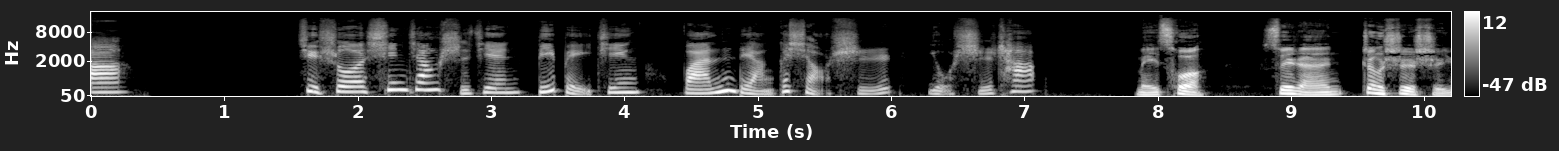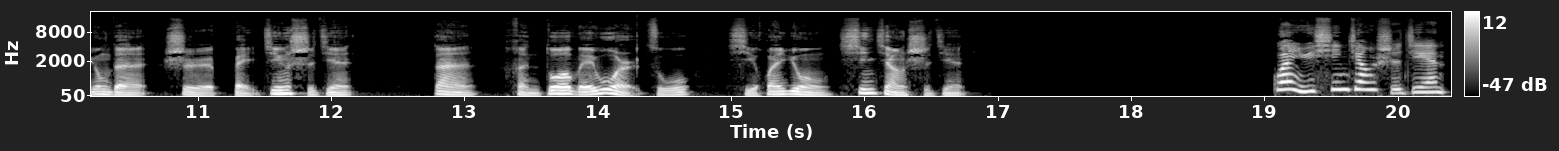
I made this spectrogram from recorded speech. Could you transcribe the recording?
八，据说新疆时间比北京晚两个小时，有时差。没错，虽然正式使用的是北京时间，但很多维吾尔族喜欢用新疆时间。关于新疆时间，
